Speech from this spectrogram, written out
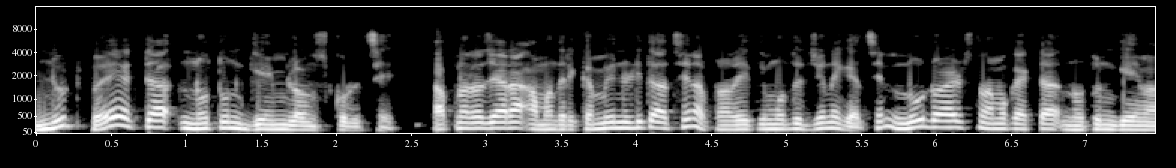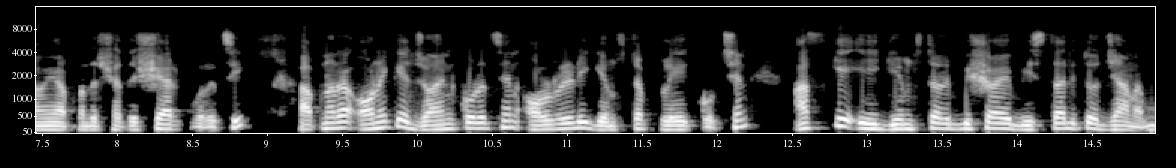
নুটপে একটা নতুন গেম লঞ্চ করেছে। আপনারা যারা আমাদের কমিউনিটিতে আছেন, আপনারা ইতিমধ্যে জেনে গেছেন নুডয়ার্স নামক একটা নতুন গেম আমি আপনাদের সাথে শেয়ার করেছি। আপনারা অনেকে জয়েন করেছেন অলরেডি গেমসটা প্লে করছেন। আজকে এই গেমসটার বিষয়ে বিস্তারিত জানাব।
